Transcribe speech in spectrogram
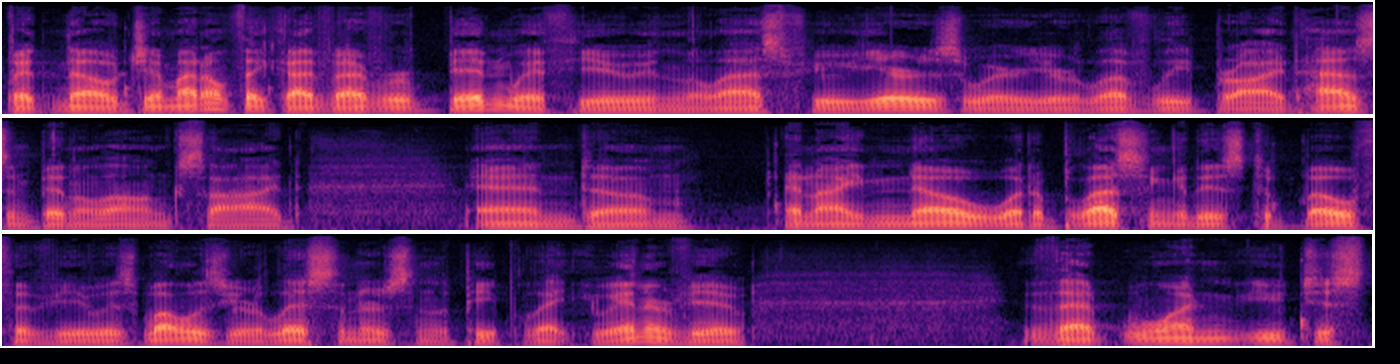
but no, Jim, I don't think I've ever been with you in the last few years where your lovely bride hasn't been alongside. And um, and I know what a blessing it is to both of you, as well as your listeners and the people that you interview. That when you just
